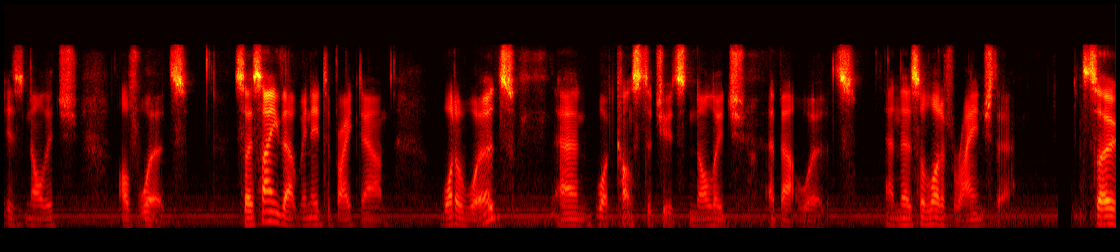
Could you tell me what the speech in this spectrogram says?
is knowledge of words. So saying that, we need to break down what are words and what constitutes knowledge about words. And there's a lot of range there. So,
